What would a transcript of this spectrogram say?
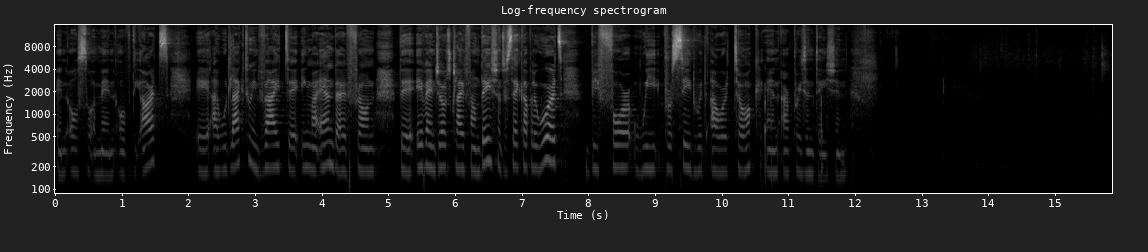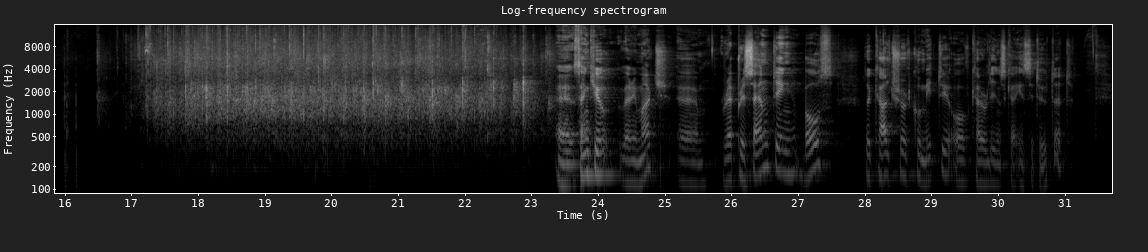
and also a man of the arts. Uh, I would like to invite uh, Ingemar Ernberg from the Eva and George Klein Foundation to say a couple of words before we proceed with our talk and our presentation. Uh, thank you very much. Um, representing both the Cultural Committee of Karolinska Institutet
